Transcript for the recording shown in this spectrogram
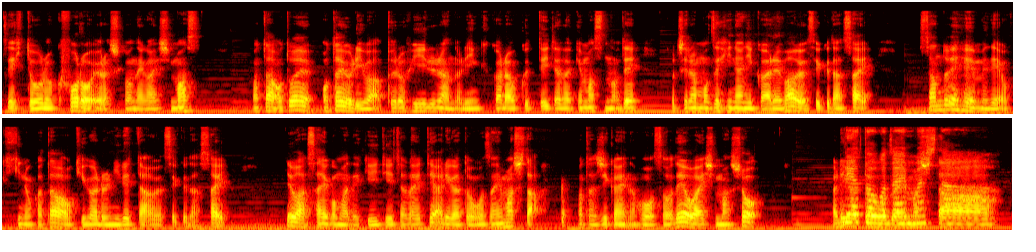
ぜひ登録、フォローよろしくお願いします。またお、便りはプロフィール欄のリンクから送っていただけますので、こちらもぜひ何かあればお寄せください。スタンド FM でお聞きの方はお気軽にレターを寄せください。では最後まで聞いていただいてありがとうございました。また次回の放送でお会いしましょう。ありがとうございました。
